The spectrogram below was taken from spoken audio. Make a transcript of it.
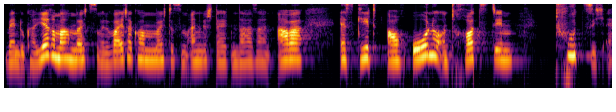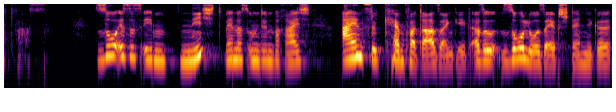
wenn du Karriere machen möchtest, wenn du weiterkommen möchtest im Angestellten-Dasein. Aber es geht auch ohne und trotzdem tut sich etwas. So ist es eben nicht, wenn es um den Bereich Einzelkämpfer-Dasein geht, also Solo-Selbstständige,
